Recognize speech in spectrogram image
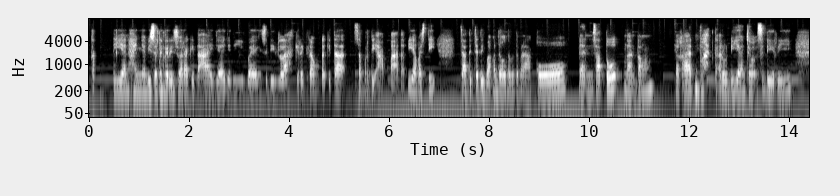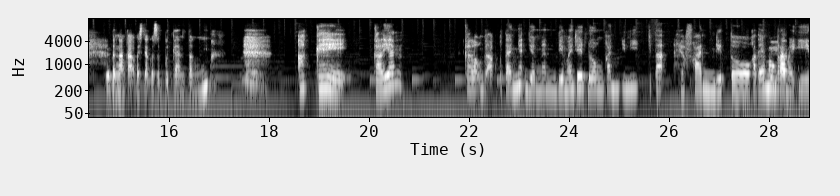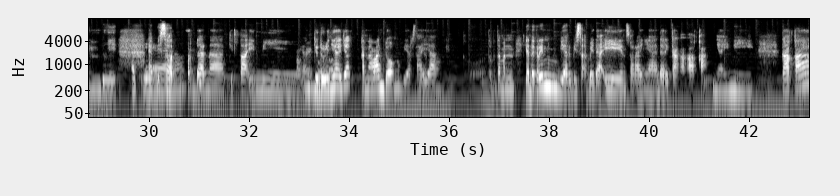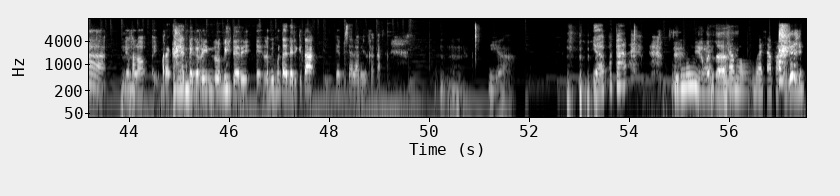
kalian hanya bisa dengerin suara kita aja jadi bayangin sendirilah kira-kira muka kita seperti apa. Tapi ya pasti cantik-cantik banget dong teman-teman aku. Dan satu ganteng ya kan? Buat Kak Rudi yang cowok sendiri. Ya tenang Kak pasti aku sebut ganteng. Oke, okay. kalian kalau nggak aku tanya jangan diem aja dong kan ini kita have fun gitu katanya mau oh, iya. ngeramein di okay. episode perdana kita ini kan judulnya aja kenalan dong biar iya. sayang iya. gitu teman-teman yang dengerin biar bisa bedain suaranya dari kakak-kakaknya ini kakak hmm. ya kalau mereka yang dengerin lebih dari eh lebih muda dari kita gak bisa lamil kakak iya ya apa kak? Bingung ya, ya kita mau bahas apa ini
